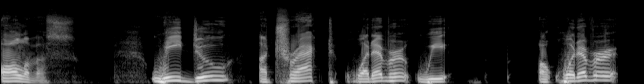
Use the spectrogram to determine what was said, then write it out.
all of us we do attract whatever we uh, whatever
